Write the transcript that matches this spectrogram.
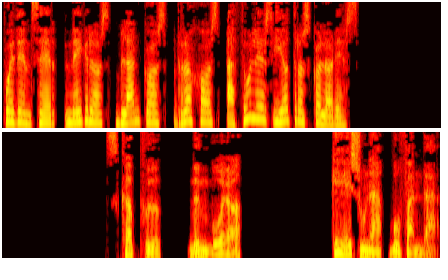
Pueden ser negros, blancos, rojos, azules y otros colores. 스카프는 뭐야? ¿Qué es una bufanda?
